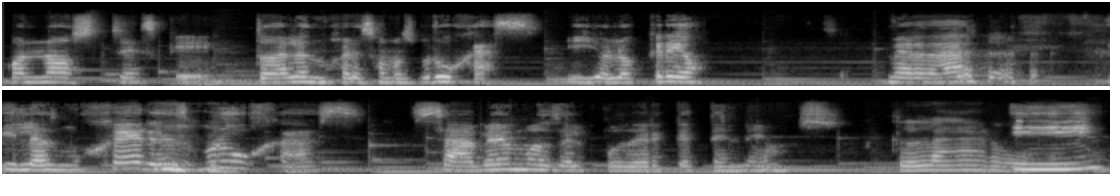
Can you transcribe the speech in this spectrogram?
conoces que todas las mujeres somos brujas y yo lo creo, ¿verdad? Y las mujeres brujas sabemos del poder que tenemos. Claro. Y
